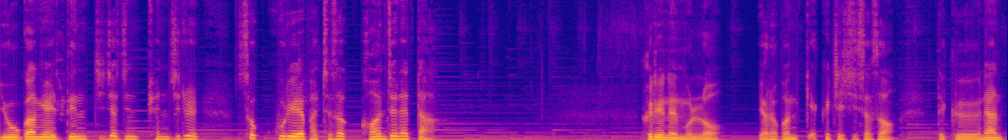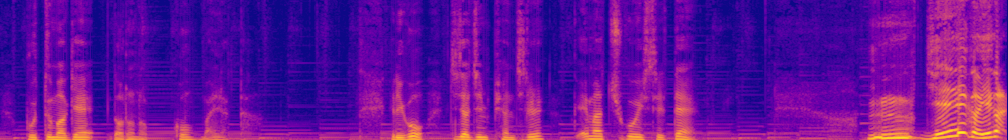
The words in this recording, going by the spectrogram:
요강에 든 찢어진 편지를 속구리에 받쳐서 건져냈다. 흐르는 물로 여러 번 깨끗이 씻어서 뜨끈한 부뚜막에 널어놓고 말렸다. 그리고 찢어진 편지를 꿰맞추고 있을 때 음, 얘가, 얘가!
